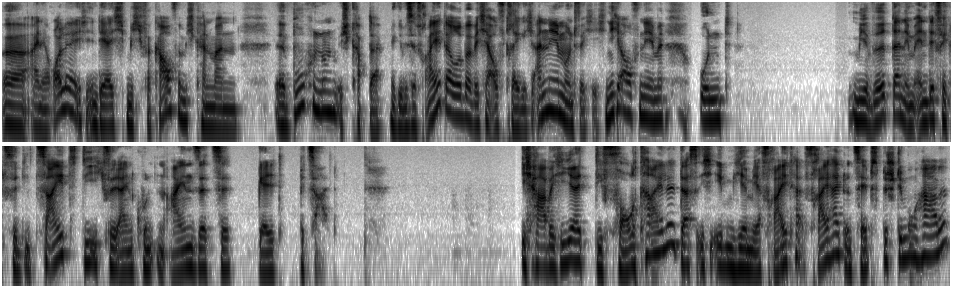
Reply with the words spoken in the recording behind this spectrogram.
äh, eine Rolle, in der ich mich verkaufe. Mich kann man äh, buchen und ich habe da eine gewisse Freiheit darüber, welche Aufträge ich annehme und welche ich nicht aufnehme. Und mir wird dann im Endeffekt für die Zeit, die ich für einen Kunden einsetze, Geld bezahlt. Ich habe hier die Vorteile, dass ich eben hier mehr Freiheit und Selbstbestimmung habe,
